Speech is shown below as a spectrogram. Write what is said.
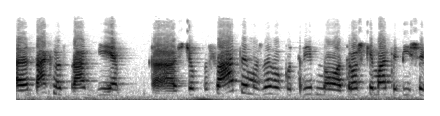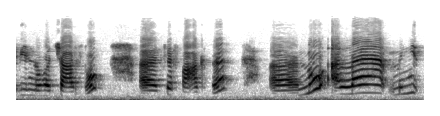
Е, Так насправді, щоб писати, можливо, потрібно трошки мати більше вільного часу. Е, Це факт. Е, Ну, але мені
